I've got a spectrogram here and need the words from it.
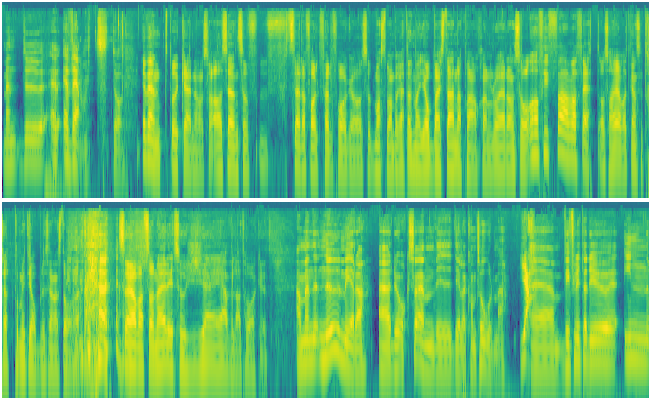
Men du, e- event då? Event brukar jag nog så, och sen så ställer folk följdfrågor och så måste man berätta att man jobbar i standupbranschen och då är de så, åh fy fan vad fett, och så har jag varit ganska trött på mitt jobb det senaste året. så jag har varit så, nej det är så jävla tråkigt. Ja, men numera är du också en vi delar kontor med. Ja! Eh, vi flyttade ju in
